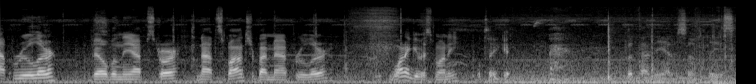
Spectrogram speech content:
Map Ruler, available in the App Store. Not sponsored by Map Ruler. If you want to give us money, we'll take it. Put that in the episode, please.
